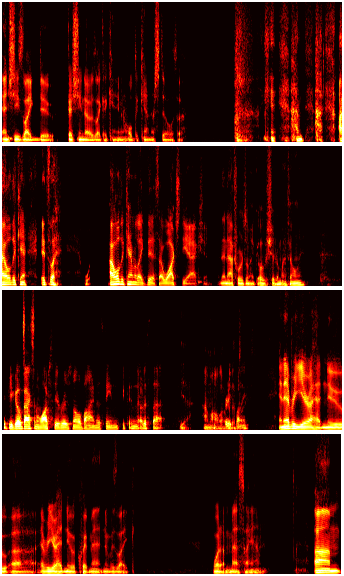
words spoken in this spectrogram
And she's like, dude, because she knows like I can't even hold the camera still with a. I. I'm, I hold the camera. It's like I hold the camera like this. I watch the action, and then afterwards, I'm like, oh shit, am I filming? If you go back and watch the original behind the scenes, you can notice that. Yeah, I'm all over the funny. place. And every year I had new. uh Every year I had new equipment, and it was like what a mess I am. Um.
